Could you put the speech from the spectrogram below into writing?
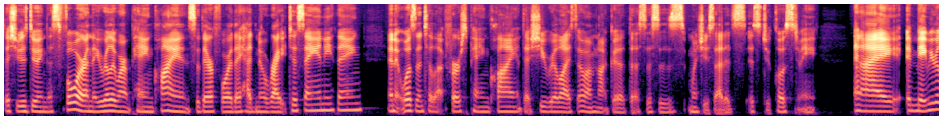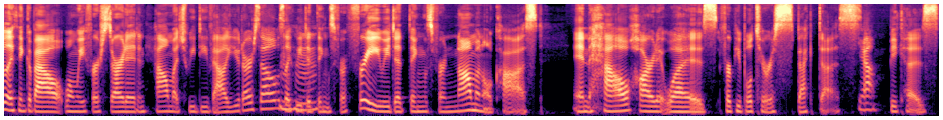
that she was doing this for, and they really weren't paying clients, so therefore they had no right to say anything. And it wasn't until that first paying client that she realized, oh, I'm not good at this. This is when she said it's it's too close to me. And I it made me really think about when we first started and how much we devalued ourselves. Like we did Mhm. things for free, we did things for nominal cost, and how hard it was for people to respect us Yeah. because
